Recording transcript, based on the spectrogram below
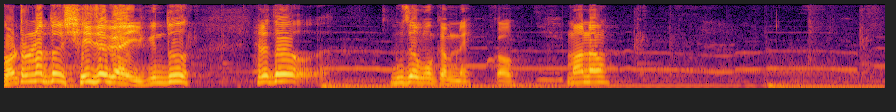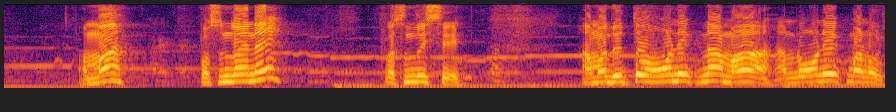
ঘটনা তো সেই জায়গায় কিন্তু এটা তো বুঝাবো কেমনে? কও। মা নাও। আম্মা পছন্দ হয় নাই? পছন্দ হয়েছে আমাদের তো অনেক না মা? আমরা অনেক মানুষ।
